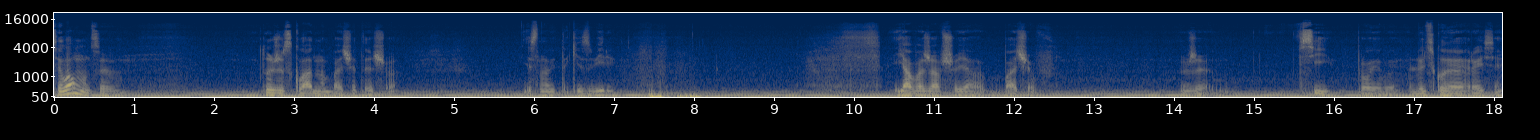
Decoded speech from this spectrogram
Цілому це дуже складно бачити, що існують такі звірі. Я вважав, що я бачив вже всі прояви людської агресії,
